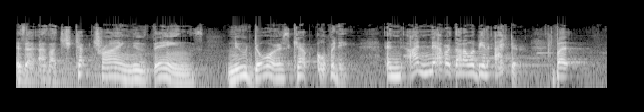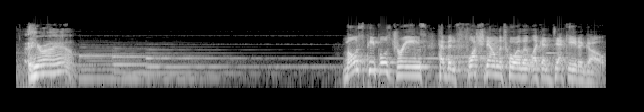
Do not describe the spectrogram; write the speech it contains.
is that as I kept trying new things, new doors kept opening, and I never thought I would be an actor, but here I am. Most people's dreams have been flushed down the toilet like a decade ago.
